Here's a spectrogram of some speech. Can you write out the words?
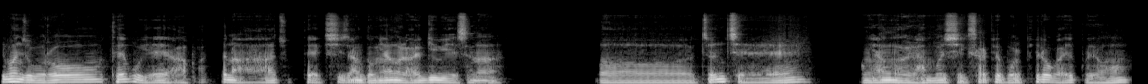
기본적으로 대구의 아파트나 주택 시장 동향을 알기 위해서는 어, 전체 동향을 한 번씩 살펴볼 필요가 있고요.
